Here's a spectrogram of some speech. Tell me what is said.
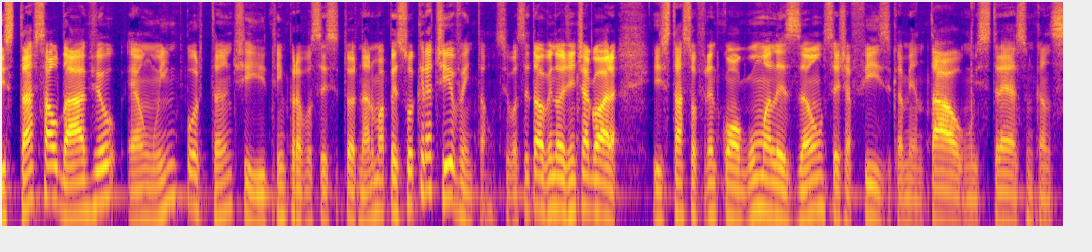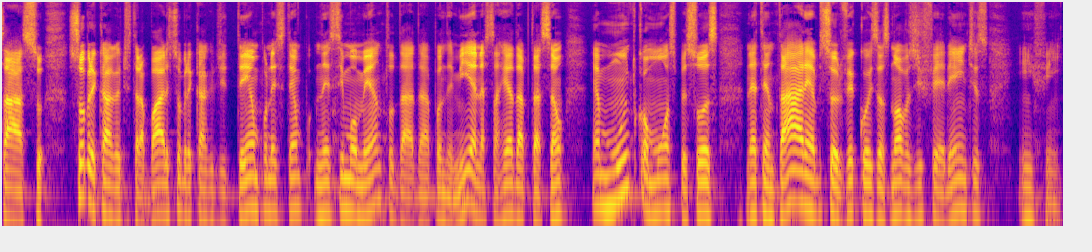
Estar saudável é um importante item para você se tornar uma pessoa criativa, então. Se você está ouvindo a gente agora e está sofrendo com alguma lesão, seja física, mental, um estresse, um cansaço, sobrecarga de trabalho, sobrecarga de tempo, nesse tempo, nesse momento da, da pandemia, nessa readaptação, é muito comum as pessoas né, tentarem absorver coisas novas, diferentes, enfim,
